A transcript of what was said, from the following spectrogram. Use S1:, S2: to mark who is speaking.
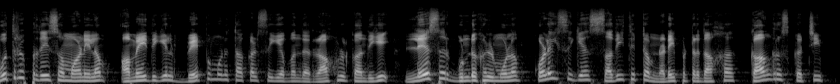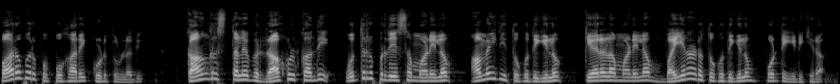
S1: உத்தரப்பிரதேச மாநிலம் அமேதியில் வேட்புமனு தாக்கல் செய்ய வந்த ராகுல் காந்தியை லேசர் குண்டுகள் மூலம் கொலை செய்ய சதித்திட்டம் நடைபெற்றதாக காங்கிரஸ் கட்சி பரபரப்பு புகாரை கொடுத்துள்ளது. காங்கிரஸ் தலைவர் ராகுல் காந்தி உத்தரப்பிரதேச மாநிலம் அமேதி தொகுதியிலும் கேரள மாநிலம் வயநாடு தொகுதியிலும் போட்டியிடுகிறார்.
